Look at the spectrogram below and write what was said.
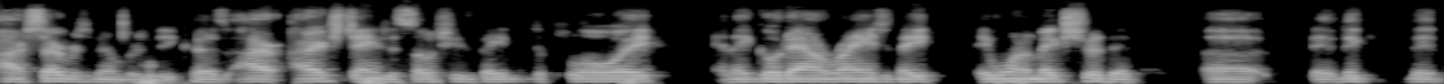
our service members because our, our exchange associates they deploy and they go down range and they they want to make sure that uh that, they, that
